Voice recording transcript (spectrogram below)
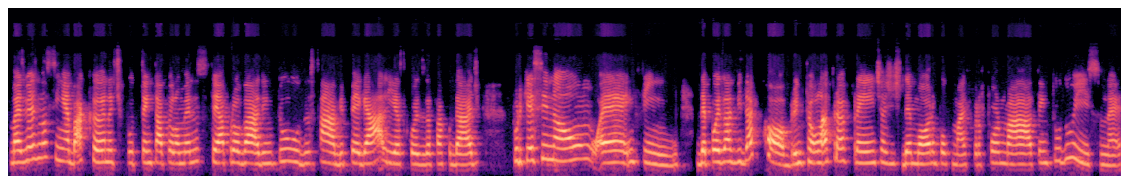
mas mesmo assim é bacana, tipo, tentar pelo menos ter aprovado em tudo, sabe? Pegar ali as coisas da faculdade porque senão, é, enfim, depois a vida cobra. Então, lá para frente, a gente demora um pouco mais para formar, tem tudo isso, né?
